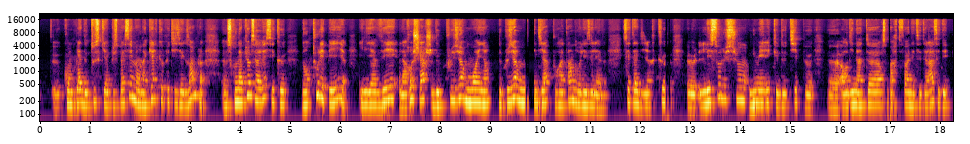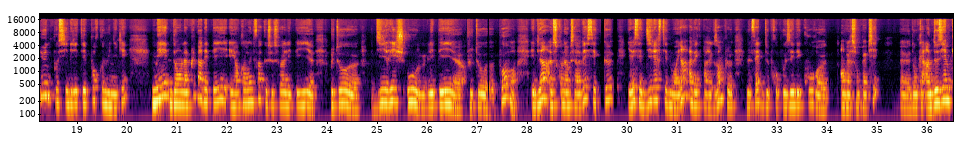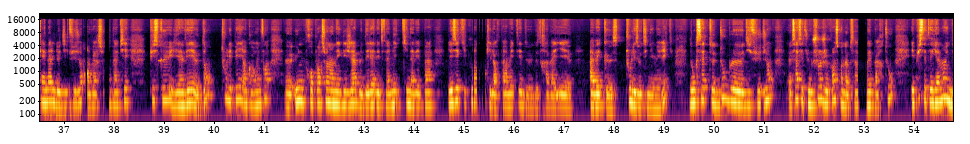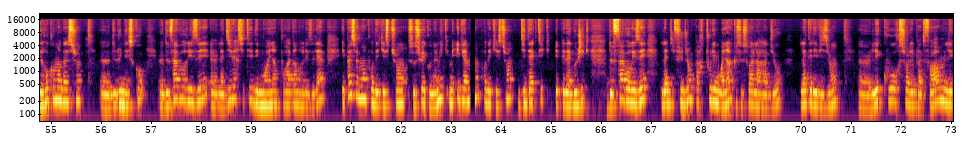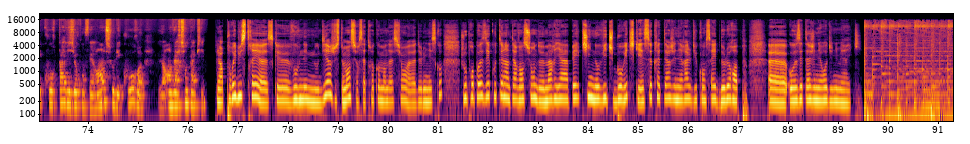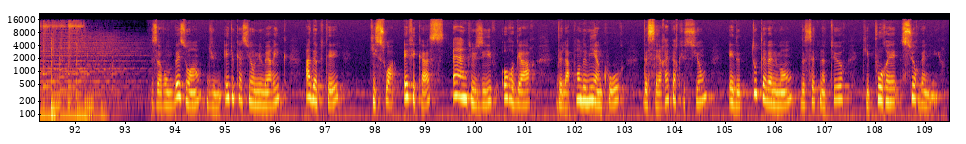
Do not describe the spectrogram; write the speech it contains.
complète de tout ce qui a pu se passer, mais on a quelques petits exemples. Euh, ce qu'on a pu observer, c'est que dans tous les pays, il y avait la recherche de plusieurs moyens, de plusieurs médias pour atteindre les élèves. C'est-à-dire que euh, les solutions numériques de type ordinateur, smartphone, etc., c'était une possibilité pour communiquer, mais dans la plupart des pays, et encore une fois, que ce soit les pays plutôt dits riches ou les pays plutôt pauvres, eh bien, ce qu'on a observé, c'est qu'il y avait cette diversité de moyens avec, par exemple, le fait de proposer des cours euh, en version papier, euh, donc un deuxième canal de diffusion en version papier, puisqu'il y avait euh, dans tous les pays, encore une fois, une proportion non négligeable d'élèves et de familles qui n'avaient pas les équipements qui leur permettaient de travailler avec euh, tous les outils numériques. Donc cette double diffusion, euh, ça c'est une chose, je pense, qu'on a observé partout. Et puis c'est également une des recommandations euh, de l'UNESCO de favoriser la diversité des moyens pour atteindre les élèves, et pas seulement pour des questions socio-économiques, mais également pour des questions didactiques et pédagogiques, de favoriser la diffusion par tous les moyens, que ce soit la radio, la télévision, les cours sur les plateformes, les cours par visioconférence ou les cours en version papier. Alors pour illustrer ce que vous venez de nous dire justement sur cette recommandation de l'UNESCO, je vous propose d'écouter l'intervention de Maria Pelcinovic-Buric, qui est secrétaire générale du Conseil de l'Europe aux États généraux du numérique. Nous avons besoin d'une éducation numérique adaptée qui soit efficace et inclusive au regard de la pandémie en cours, de ses répercussions et de tout événement de cette nature qui pourrait survenir.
